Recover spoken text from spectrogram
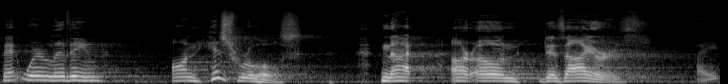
that we're living on his rules, not our own desires, right?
